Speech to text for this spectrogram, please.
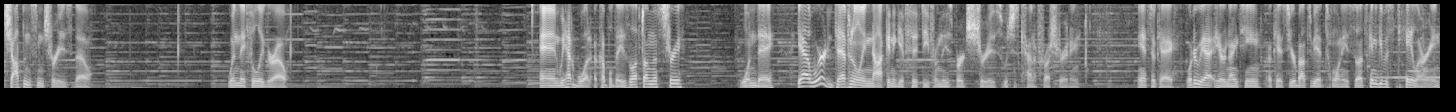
chopping some trees, though. When they fully grow. And we had, what, a couple days left on this tree? One day. Yeah, we're definitely not going to get 50 from these birch trees, which is kind of frustrating. Yeah, it's okay. What are we at here? 19? Okay, so you're about to be at 20. So that's going to give us tailoring.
